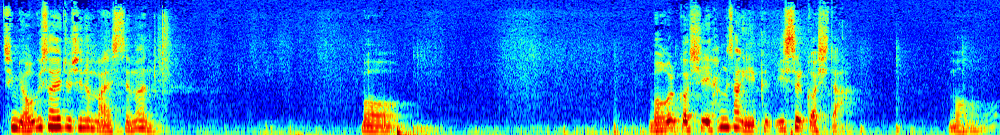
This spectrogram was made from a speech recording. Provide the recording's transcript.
지금 여기서 해주시는 말씀은 뭐 먹을 것이 항상 있을 것이다. 뭐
